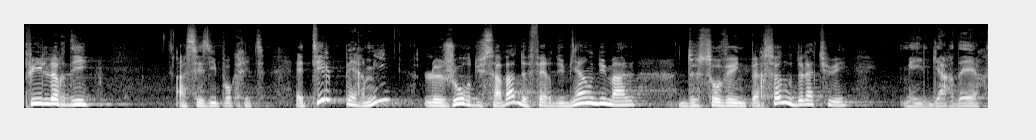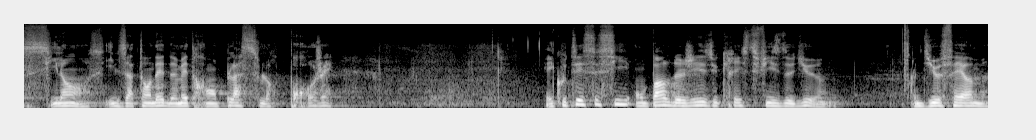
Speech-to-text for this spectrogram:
Puis il leur dit à ces hypocrites, est-il permis le jour du sabbat de faire du bien ou du mal, de sauver une personne ou de la tuer? Mais ils gardèrent silence, ils attendaient de mettre en place leur projet. Écoutez ceci, on parle de Jésus-Christ, Fils de Dieu, hein. Dieu fait homme.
